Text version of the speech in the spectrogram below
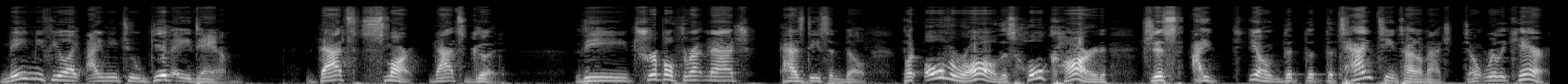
Made me feel like I need to give a damn. That's smart. That's good. The triple threat match has decent build. But overall, this whole card just I you know the the, the tag team title match don't really care.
